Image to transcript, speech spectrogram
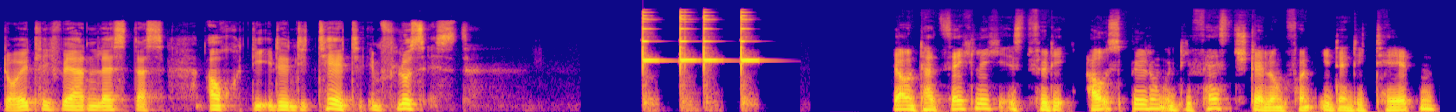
deutlich werden lässt, dass auch die Identität im Fluss ist. Ja, und tatsächlich ist für die Ausbildung und die Feststellung von Identitäten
